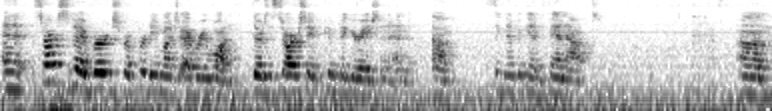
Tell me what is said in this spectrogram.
and it starts to diverge for pretty much every one. There's a star-shaped configuration and um, significant fan out. Um,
